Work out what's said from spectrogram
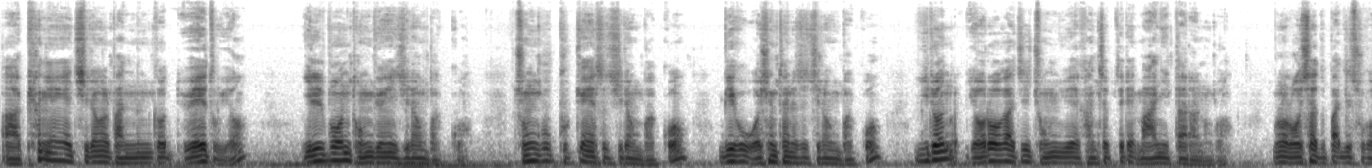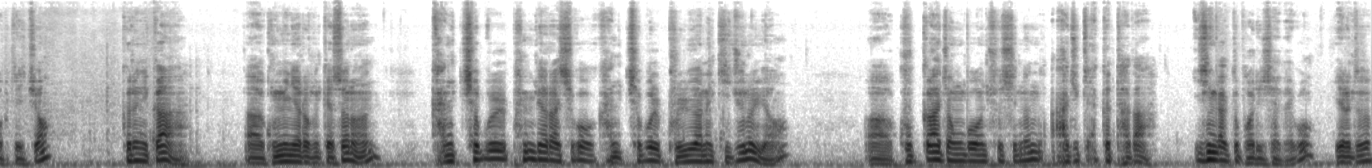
아, 평양의 지령을 받는 것 외에도요. 일본 동경에 지령받고 중국 북경에서 지령받고 미국 워싱턴에서 지령받고 이런 여러 가지 종류의 간첩들이 많이 있다라는 거. 물론 러시아도 빠질 수가 없겠죠. 그러니까 아, 국민 여러분께서는 간첩을 판별하시고 간첩을 분류하는 기준을요. 어, 국가정보원 출신은 아주 깨끗하다. 이 생각도 버리셔야 되고 예를 들어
